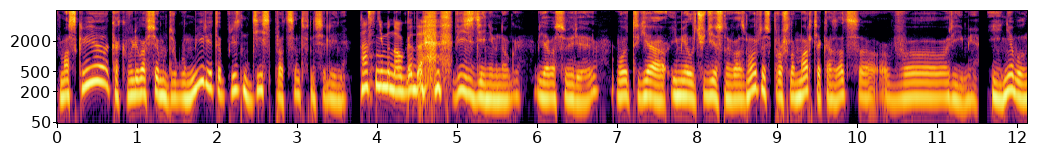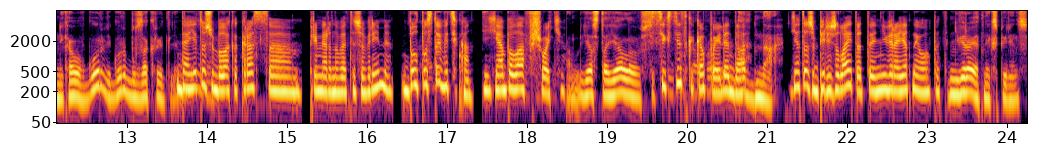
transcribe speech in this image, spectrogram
В Москве, как и во всем другом мире, это приблизительно 10% населения. Нас немного, да. Везде немного, я вас уверяю. Вот я имел чудесную возможность в прошлом марте оказаться в Риме. И не было никого в городе, город был закрыт. Для да, я тоже была как раз э, примерно в это же время. Был пустой Ватикан. И я была в шоке. Я стояла в Сикстинской капелле, да. Одна. Я тоже пережила этот э, невероятный опыт. Невероятный experience.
